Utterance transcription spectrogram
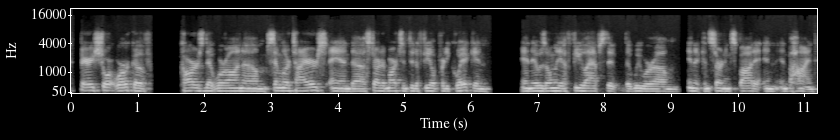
very short work of cars that were on um, similar tires and uh, started marching through the field pretty quick. And and it was only a few laps that, that we were um, in a concerning spot and, and behind.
